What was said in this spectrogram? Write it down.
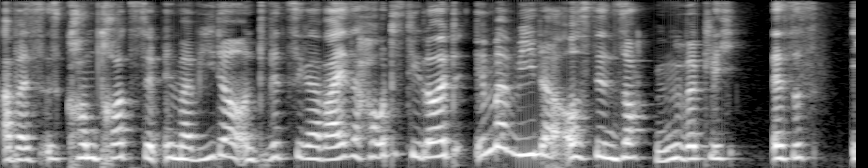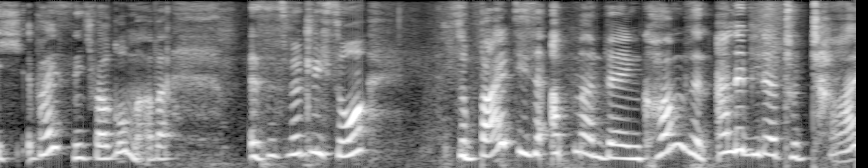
Aber es ist, kommt trotzdem immer wieder und witzigerweise haut es die Leute immer wieder aus den Socken. Wirklich es ist, ich weiß nicht warum, aber es ist wirklich so, sobald diese Abmahnwellen kommen, sind alle wieder total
